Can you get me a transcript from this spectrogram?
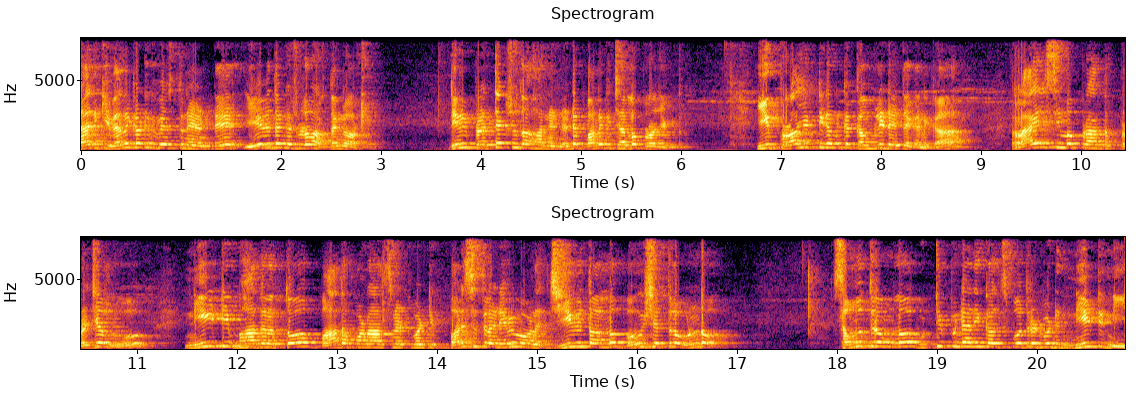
దానికి వెనకడుగు వేస్తున్నాయంటే ఏ విధంగా చూడాలో అర్థం కావట్లేదు. దీనికి ప్రత్యక్ష ఉదాహరణ ఏంటంటే బనకచర్ల ప్రాజెక్టు. ఈ ప్రాజెక్ట్ కనుక కంప్లీట్ అయితే కనుక రాయలసీమ ప్రాంత ప్రజలు నీటి బాధలతో బాధపడాల్సినటువంటి పరిస్థితులు అనేవి వాళ్ళ జీవితాల్లో భవిష్యత్తులో ఉండవు. సముద్రంలో ఉట్టి పుణ్యానికి కలిసిపోతున్నటువంటి నీటిని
